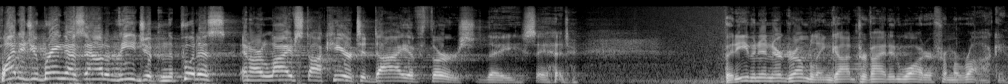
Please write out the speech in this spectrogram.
Why did you bring us out of Egypt and to put us and our livestock here to die of thirst? They said. But even in their grumbling, God provided water from a rock. And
